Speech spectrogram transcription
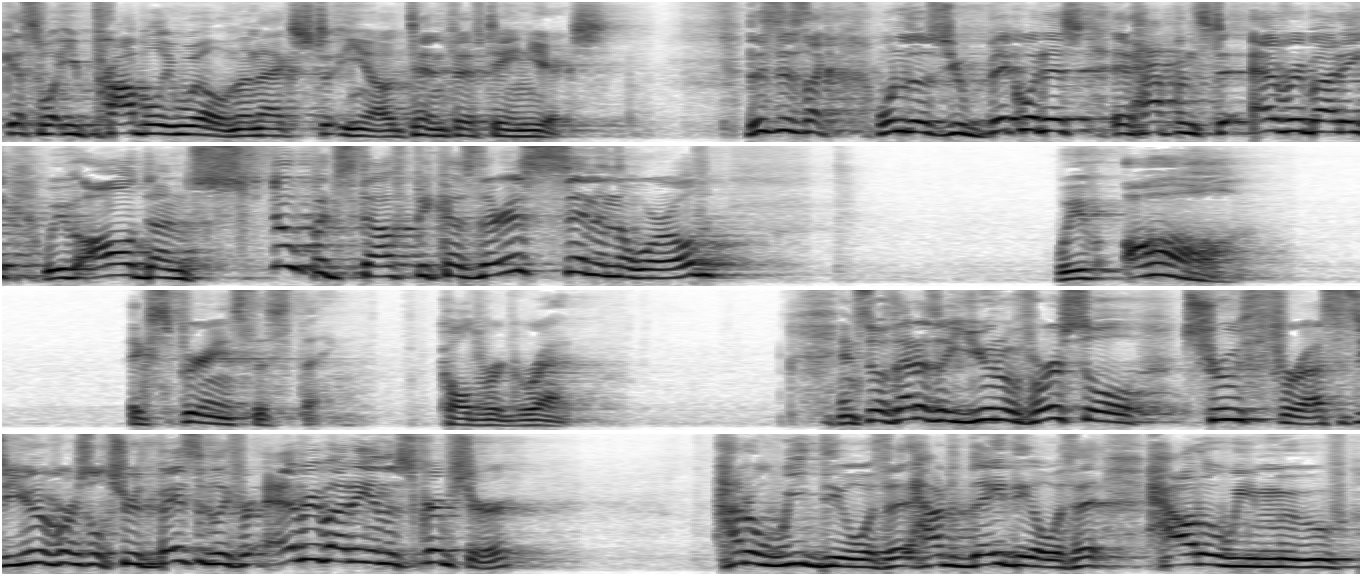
Guess what? You probably will in the next, you know, 10, 15 years. This is like one of those ubiquitous, it happens to everybody. We've all done stupid stuff because there is sin in the world. We've all experienced this thing called regret. And so, if that is a universal truth for us, it's a universal truth basically for everybody in the scripture. How do we deal with it? How did they deal with it? How do we move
